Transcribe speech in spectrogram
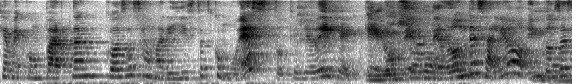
que me compartan cosas amarillistas como esto, que yo dije, que de, dónde salió? Entonces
